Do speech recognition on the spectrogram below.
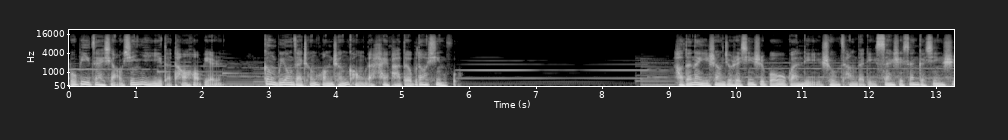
不必再小心翼翼的讨好别人，更不用再诚惶诚恐的害怕得不到幸福。好的，那以上就是心事博物馆里收藏的第三十三个心事。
